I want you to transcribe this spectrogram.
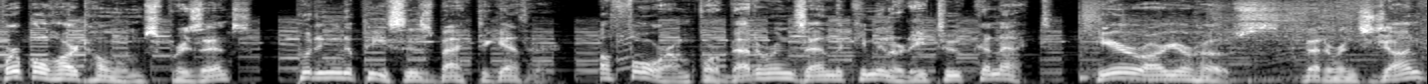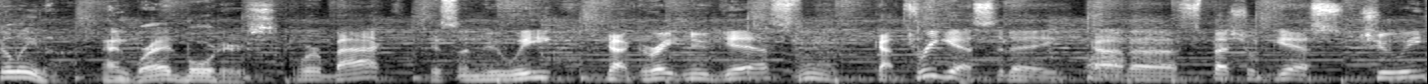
Purple Heart Homes presents Putting the Pieces Back Together, a forum for veterans and the community to connect. Here are your hosts, veterans John Gallina and Brad Borders. We're back. It's a new week. Got great new guests. Mm. Got three guests today. Got a special guest, Chewy,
